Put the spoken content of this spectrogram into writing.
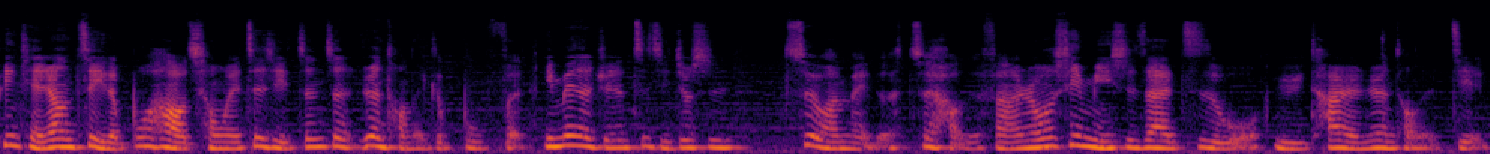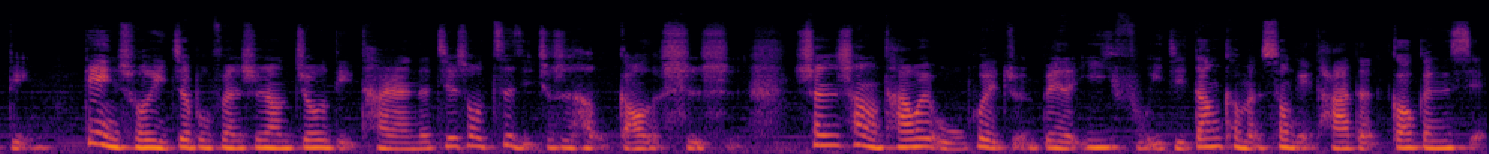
并且让自己的不好成为自己真正认同的一个部分，一昧的觉得自己就是最完美的、最好的，反而容易迷失在自我与他人认同的界定。电影处理这部分是让 Jody 坦然的接受自己就是很高的事实，穿上他为舞会准备的衣服，以及 Dunker 们送给他的高跟鞋，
